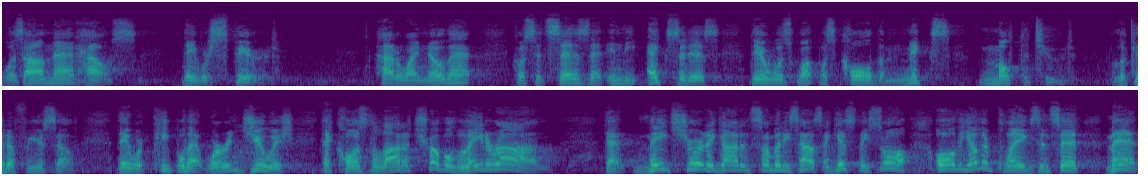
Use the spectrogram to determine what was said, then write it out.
was on that house, they were spared. How do I know that? Because it says that in the Exodus, there was what was called the mixed multitude. Look it up for yourself. They were people that weren't Jewish that caused a lot of trouble later on that made sure they got in somebody's house. I guess they saw all the other plagues and said, Man,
